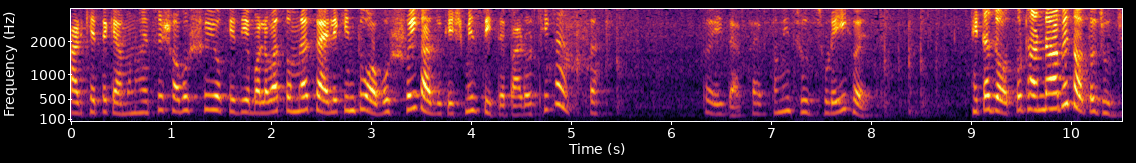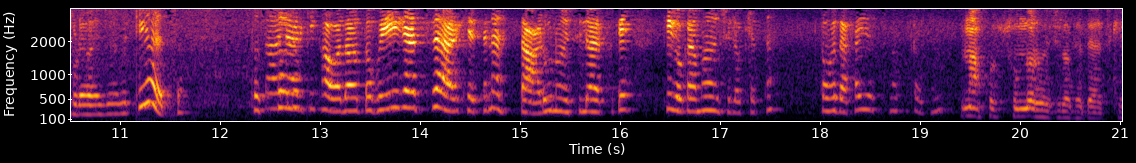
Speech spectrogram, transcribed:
আর খেতে কেমন হয়েছে অবশ্যই ওকে দিয়ে বলো বা তোমরা চাইলে কিন্তু অবশ্যই কাজু কিশমিশ দিতে পারো ঠিক আছে? তো এই দেখো একদমই ঝুরঝুরেই হয়েছে। এটা যত ঠান্ডা হবে তত ঝুরঝুরে হয়ে যাবে ঠিক আছে? তো আর কি খাওয়া দাওয়া তো হয়েই গেছে আর খেতে না দারুণ হয়েছিল আজকে। কি গো কেমন হয়েছিল খেতে? তোমাকে দেখাই যাচ্ছে না খুব সুন্দর হয়েছিল খেতে আজকে।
